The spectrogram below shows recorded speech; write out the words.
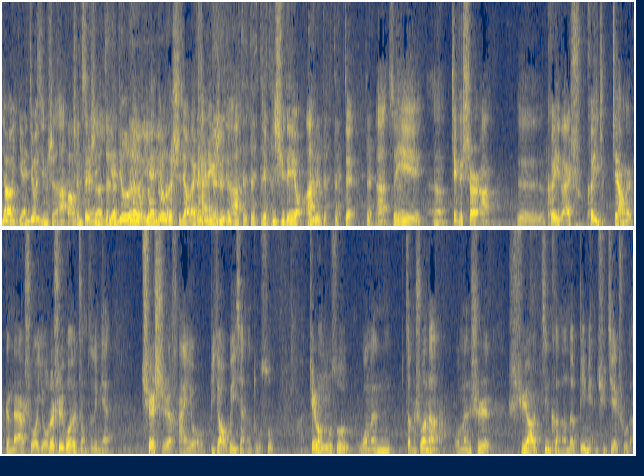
要有研究精神啊，啊纯粹是以研究的研究的视角来看这个事情啊，对对这必须得有啊，对对对对，对对啊，所以嗯，这个事儿啊，呃，可以来说，可以这样的跟大家说，有的水果的种子里面确实含有比较危险的毒素啊，这种毒素我们怎么说呢？我们是需要尽可能的避免去接触的。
